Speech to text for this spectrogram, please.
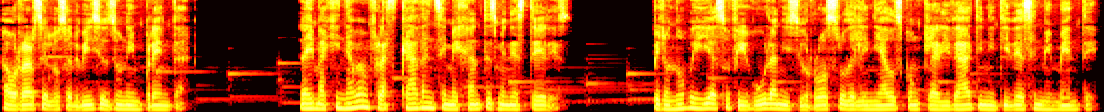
ahorrarse los servicios de una imprenta. La imaginaba enfrascada en semejantes menesteres, pero no veía su figura ni su rostro delineados con claridad y nitidez en mi mente.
